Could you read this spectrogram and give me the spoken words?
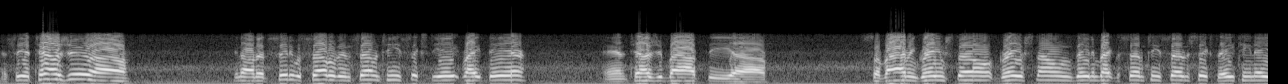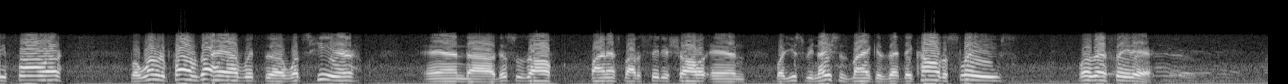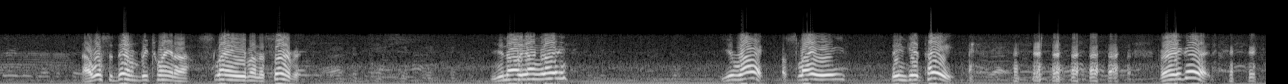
And see, it tells you, uh, you know, that the city was settled in 1768 right there. And it tells you about the uh, surviving gravestone, gravestones dating back to 1776 to 1884. But one of the problems I have with uh, what's here, and uh, this was all financed by the city of Charlotte and what used to be Nations Bank, is that they call the slaves, what does that say there? Now, what's the difference between a slave and a servant? You know, young lady? You're right. A slave didn't get paid. Very good.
